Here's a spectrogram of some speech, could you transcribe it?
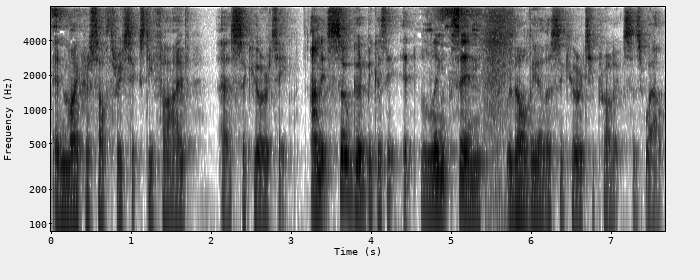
in Microsoft 365 uh, security. And it's so good because it, it links in with all the other security products as well.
